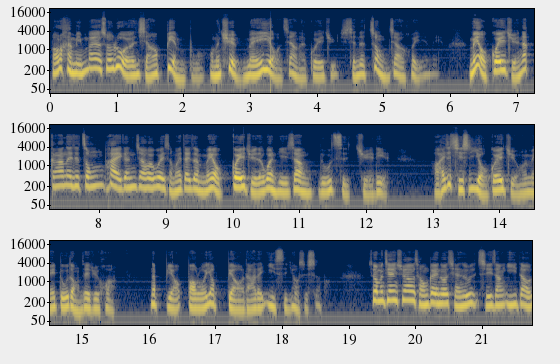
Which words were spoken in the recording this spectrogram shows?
保罗很明白的说：若有人想要辩驳，我们却没有这样的规矩，神的众教会也没有，没有规矩。那刚刚那些宗派跟教会为什么会在这没有规矩的问题上如此决裂？啊，还是其实有规矩，我们没读懂这句话。那表保罗要表达的意思又是什么？所以，我们今天需要从更多前书十一章一到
